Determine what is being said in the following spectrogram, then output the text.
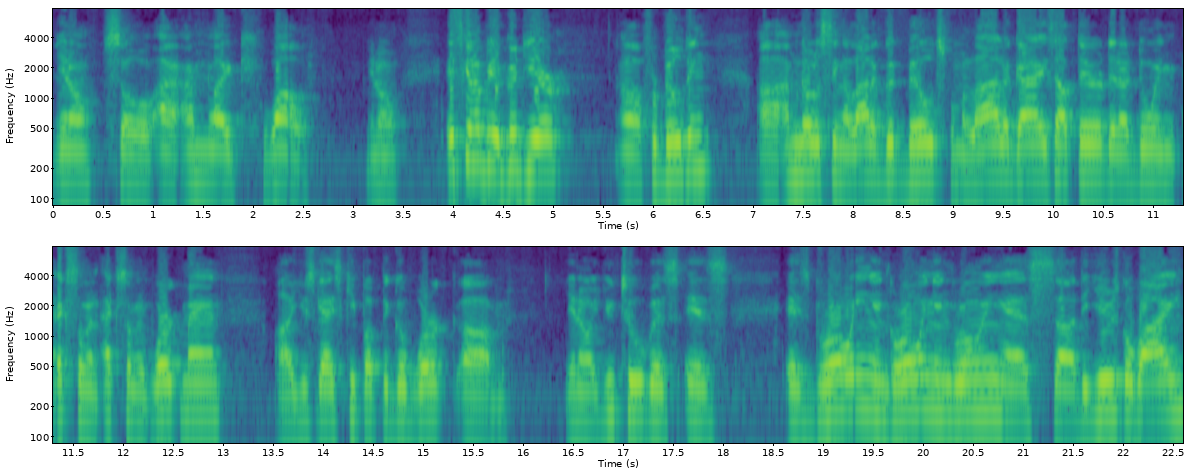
You know, so I, I'm like, wow. You know, it's gonna be a good year uh, for building. Uh, I'm noticing a lot of good builds from a lot of guys out there that are doing excellent, excellent work, man. Uh, you guys keep up the good work. Um, you know, YouTube is is is growing and growing and growing as uh, the years go by,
